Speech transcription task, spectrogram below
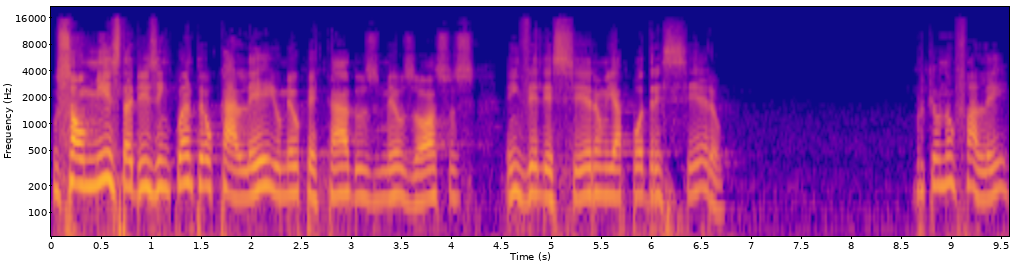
O salmista diz: Enquanto eu calei o meu pecado, os meus ossos envelheceram e apodreceram. Porque eu não falei.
